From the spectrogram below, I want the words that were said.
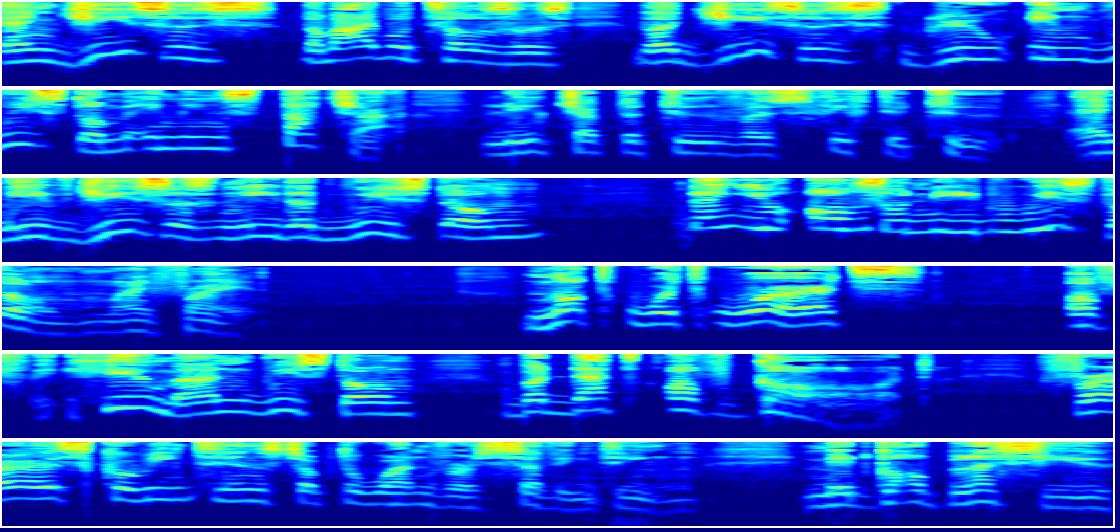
And Jesus, the Bible tells us that Jesus grew in wisdom and in stature. Luke chapter 2, verse 52. And if Jesus needed wisdom, then you also need wisdom, my friend. Not with words, of human wisdom, but that of God. First Corinthians chapter 1 verse 17. May God bless you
